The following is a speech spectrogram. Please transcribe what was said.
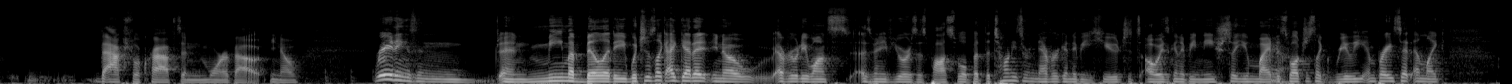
the actual craft and more about you know ratings and and memeability, which is like I get it. You know, everybody wants as many viewers as possible, but the Tonys are never going to be huge. It's always going to be niche. So you might as well just like really embrace it and like.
